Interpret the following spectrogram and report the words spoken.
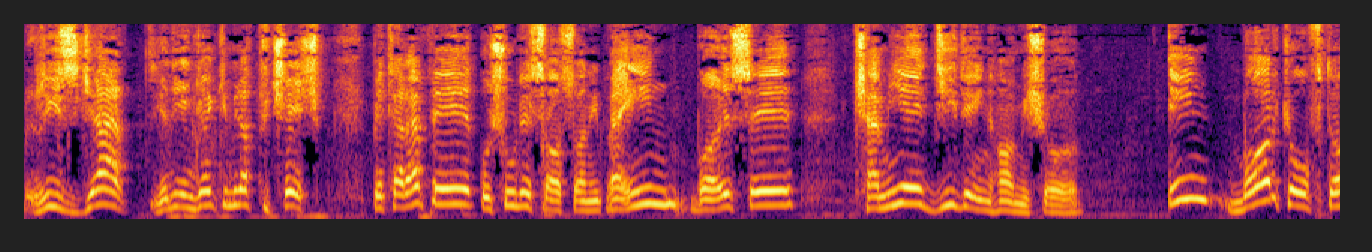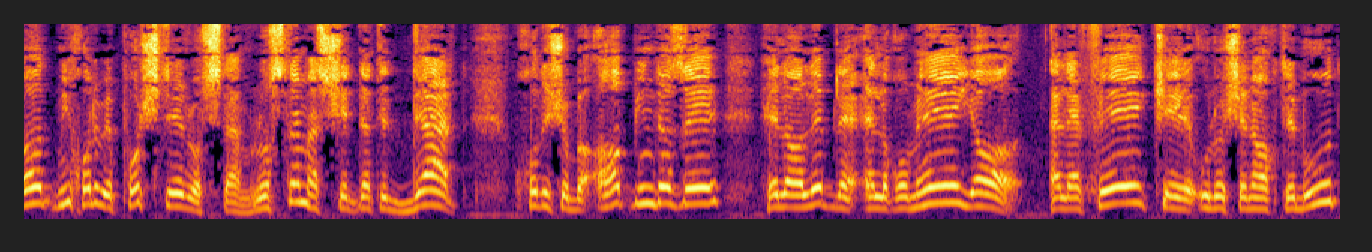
ریزگرد یعنی اینجایی که می‌رفت تو چشم. به طرف قشون ساسانی. و این باعث کمی دید اینها می‌شد. این بار که افتاد می‌خوره به پشت رستم. رستم از شدت درد خودشو به آب میندازه. هلال ابن القمه یا علفه که او رو شناخته بود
